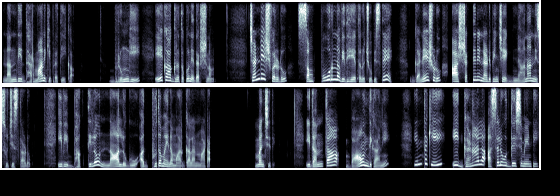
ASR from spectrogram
నంది ధర్మానికి ప్రతీక. భృంగి ఏకాగ్రతకు నిదర్శనం. చండేశ్వరుడు సంపూర్ణ విధేయతను చూపిస్తే గణేశుడు ఆ శక్తిని నడిపించే జ్ఞానాన్ని సూచిస్తాడు. ఇవి భక్తిలో నాలుగు అద్భుతమైన మార్గాలన్నమాట. మంచిది. ఇదంతా బావుంది కాని ఇంతకీ ఈ గణాల అసలు ఉద్దేశమేంటి?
